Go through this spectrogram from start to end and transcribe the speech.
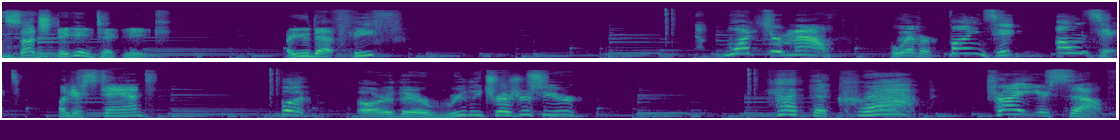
Such digging technique. Are you that thief? Watch your mouth! Whoever finds it, owns it! Understand? But are there really treasures here? Cut the crap! Try it yourself.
